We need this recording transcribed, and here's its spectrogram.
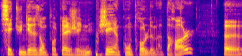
c'est une des raisons pour lesquelles j'ai un contrôle de ma parole. Euh,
